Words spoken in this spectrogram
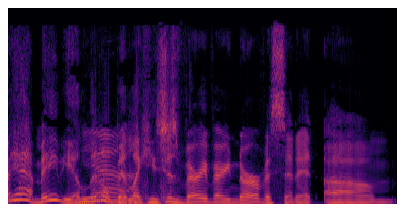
yeah, maybe a little Yeah. bit. Like he's just very, very nervous in it. Um,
